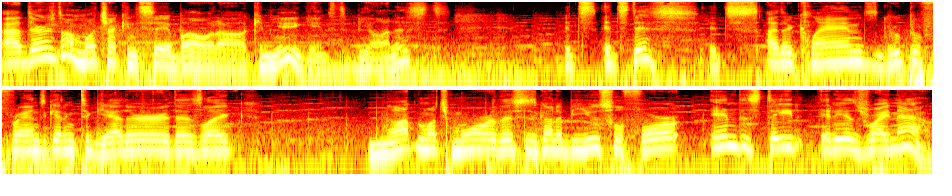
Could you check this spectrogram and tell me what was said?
uh, there's not much I can say about uh, community games, to be honest. It's it's this. It's either clans, group of friends getting together. There's like not much more this is going to be useful for in the state it is right now.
